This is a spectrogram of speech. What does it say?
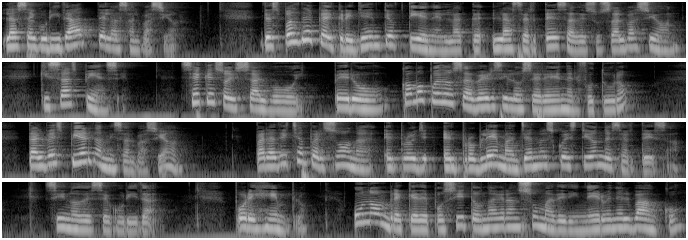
La seguridad de la salvación. Después de que el creyente obtiene la, certeza de su salvación, quizás piense, sé que soy salvo hoy, pero ¿cómo puedo saber si lo seré en el futuro? Tal vez pierda mi salvación. Para dicha persona, el, el problema ya no es cuestión de certeza, sino de seguridad. Por ejemplo, un hombre que deposita una gran suma de dinero en el banco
